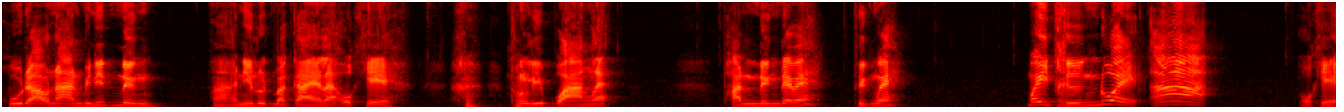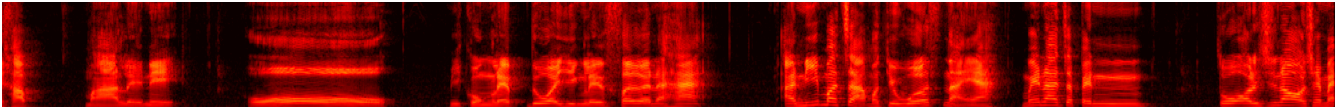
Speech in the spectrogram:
คูดาวน์นานไปนิดนึงอ่าอันนี้หลุดมาไกลแล้วโอเค ต้องรีบวางแล้วพันหนึ่งได้ไหมถึงไหมไม่ถึงด้วยอ่าโอเคครับ มาเลยนี่ โอ้มีกรงเล็บด้วยยิงเลเซอร์นะฮะ อันนี้มาจากมัลติเวิร์สไหนอะไม่น่าจะเป็น ตัวออริจินอลใช่ไหม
